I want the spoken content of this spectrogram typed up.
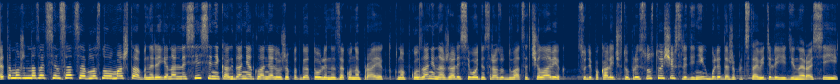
Это можно назвать сенсацией областного масштаба. На региональной сессии никогда не отклоняли уже подготовленный законопроект. Кнопку «За» не нажали сегодня сразу 20 человек. Судя по количеству присутствующих, среди них были даже представители «Единой России».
